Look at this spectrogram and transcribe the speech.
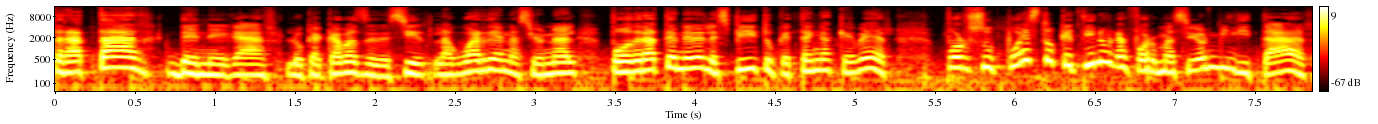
Tratar de negar lo que acabas de decir, la Guardia Nacional podrá tener el espíritu que tenga que ver. Por supuesto que tiene una formación militar,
